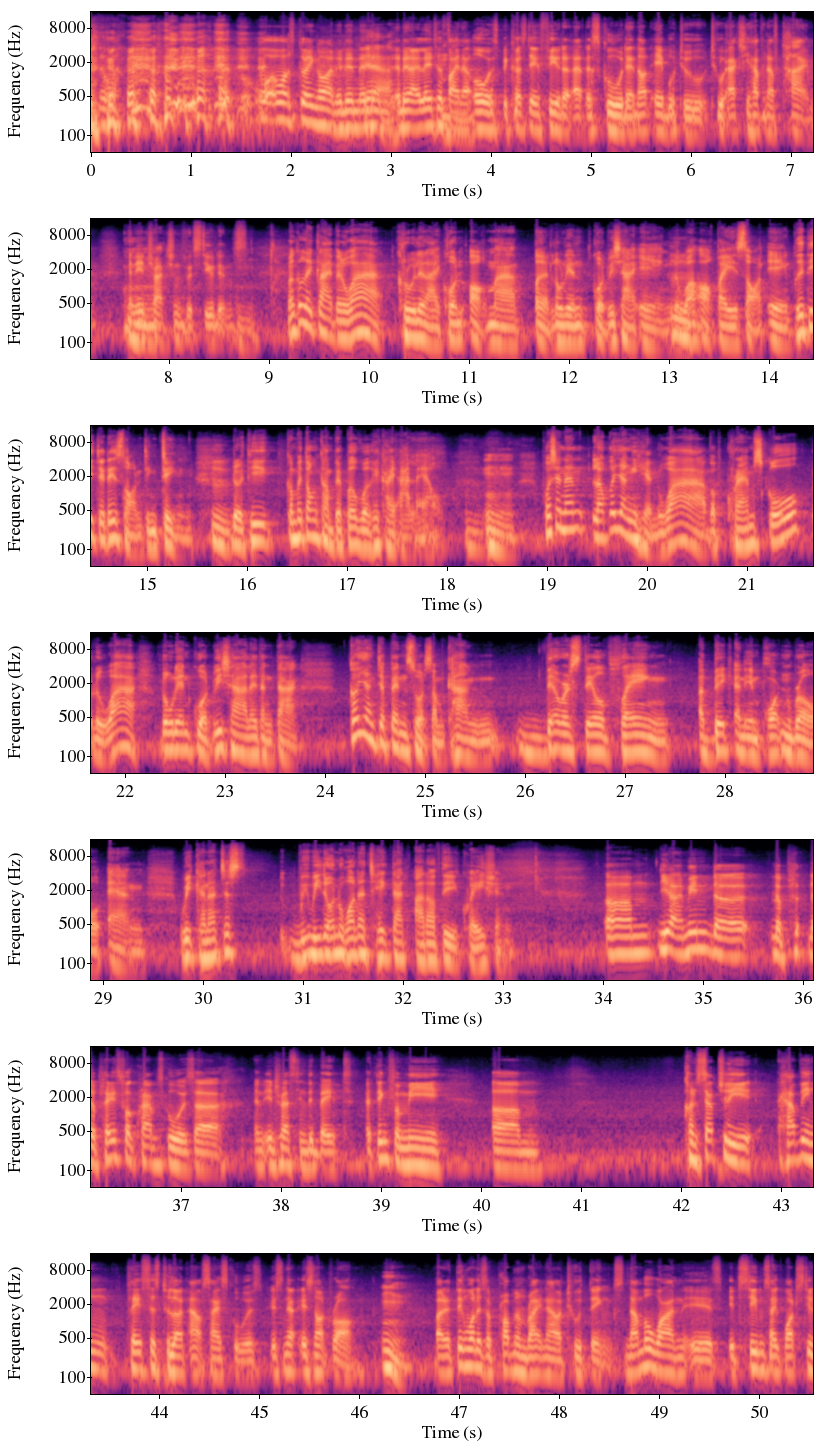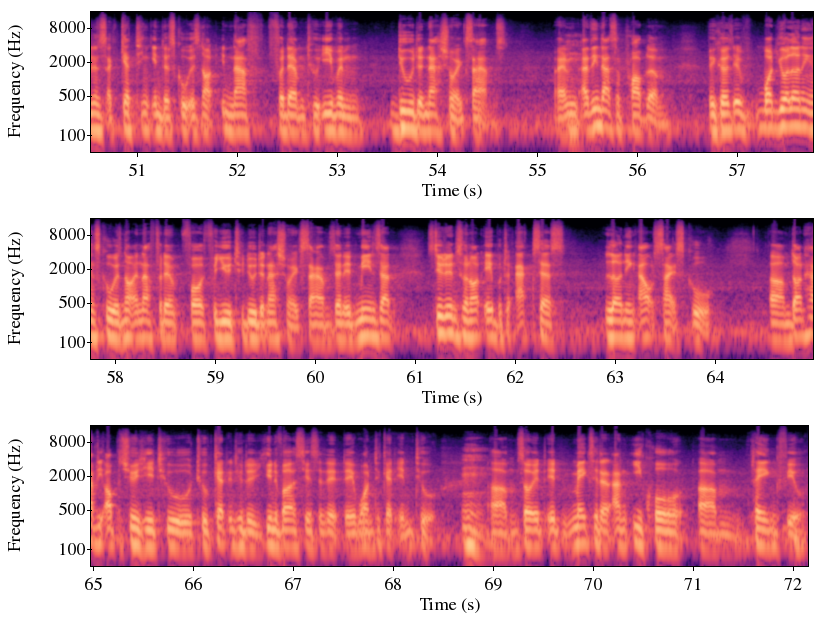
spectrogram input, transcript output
what, what's going on? And then, and, Yeah. then, and then I later find out, oh, it's because they feel that at the school they're not able to to actually have enough time and interactions with students. มันก็เลยกลายเป็นว่าครูหลายๆคนออกมาเปิดโรงเรียนกวดวิชาเอง หรือว่าออกไปสอนเองเพื่อที่จะได้สอนจริง ๆ โดยที่ก็ไม่ต้องทำ paper work ให้ใครอ่านแล้วอืมเพราะฉะนั้นเราก็ยังเห็นว่าแบบ cram school หรือว่าโรงเรียนกวดวิชาอะไรต่างๆ ก็ยังจะเป็นส่วนสำคัญ they were still playing a big and important role and we cannot just we, we don't want to take that out of the equation Um, yeah, I mean the the pl- the place for cram school is a an interesting debate. I think for me, um, conceptually, having places to learn outside school is is, not is not wrong. But I think what is a problem right now are two things. Number one is it seems like what students are getting in the school is not enough for them to even do the national exams. And I think that's a problem. Because if what you're learning in school is not enough for them for, for you to do the national exams, then it means that students who are not able to access learning outside school um, don't have the opportunity to, to get into the universities that they, they want to get into. Um, so it, it makes it an unequal um, playing field.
